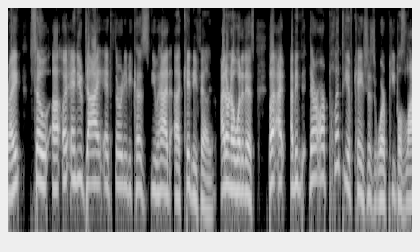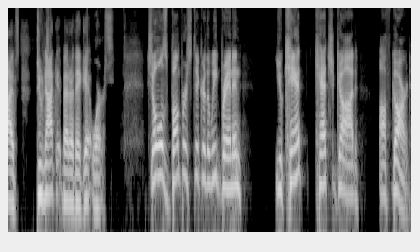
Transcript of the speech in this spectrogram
right? So, uh, and you die at 30 because you had a kidney failure. I don't know what it is, but I, I mean, there are plenty of cases where people's lives do not get better, they get worse. Joel's bumper sticker of the week, Brandon. You can't catch God off guard.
